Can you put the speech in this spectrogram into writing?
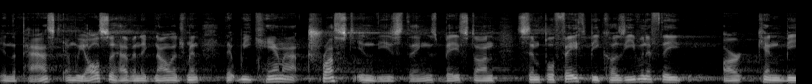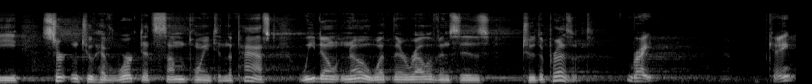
in the past, and we also have an acknowledgement that we cannot trust in these things based on simple faith, because even if they are can be certain to have worked at some point in the past, we don't know what their relevance is to the present. Right. Okay.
